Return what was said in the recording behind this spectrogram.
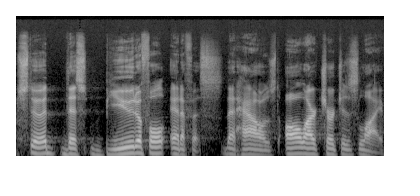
stood this beautiful edifice that housed all our church's life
